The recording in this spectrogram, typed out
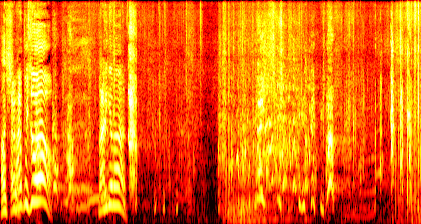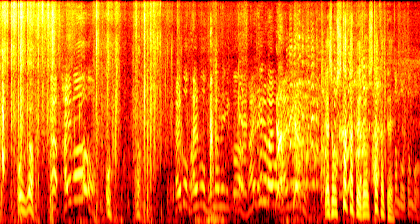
아 씨. 발 밟고 있어 날개만 어 야. 야 밟어 밟어 밟어 못 날리니까 날개를 밟어 날개를 야 저거 스탁 같아. 저거 스탁 같아. 어떤 거 어떤 거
